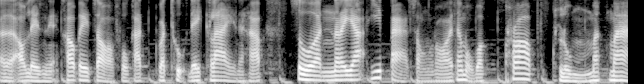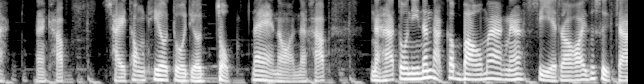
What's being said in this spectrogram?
เออเอาเลนส์เนี่ยเข้าไปจ่อโฟกัสวัตถุได้ใกล้นะครับ ส่วนระยะ 28-200 ต้องบอกว่าครอบคลุมมากๆนะครับ ใช้ท่องเที่ยวตัวเดียวจบแน่นอนนะครับนะฮะตัวนี้น้ำหนักก็เบามากนะ 400 รู้สึกจะ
